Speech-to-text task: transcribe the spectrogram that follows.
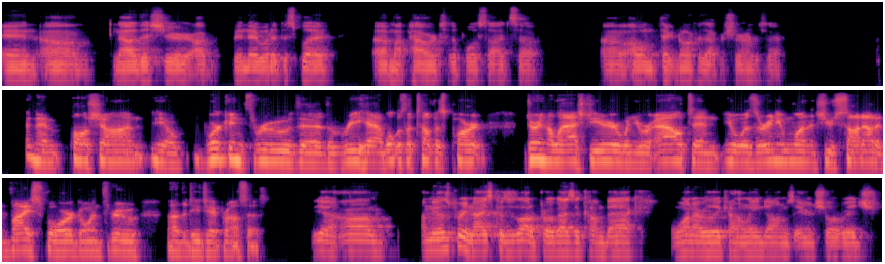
and um, now this year I've been able to display uh, my power to the pull side. So uh, I want to thank Noah for that for sure, 100%. And then Paulshawn, you know, working through the the rehab, what was the toughest part during the last year when you were out? And you know, was there anyone that you sought out advice for going through uh, the TJ process? Yeah, um, I mean, it was pretty nice because there's a lot of pro guys that come back. One I really kind of leaned on was Aaron Shortridge,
